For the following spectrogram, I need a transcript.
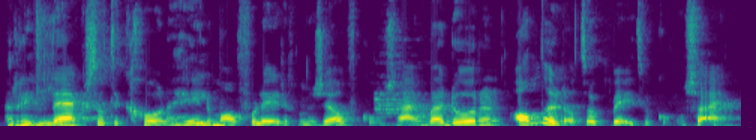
relaxed. Dat ik gewoon helemaal volledig mezelf kon zijn. Waardoor een ander dat ook beter kon zijn.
